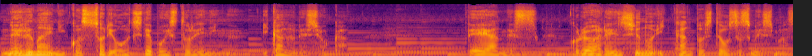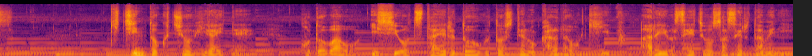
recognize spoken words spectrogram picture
寝る前にこっそりお家でボイストレーニングいかがでしょうか提案です。これは練習の一環としてお勧めします。きちんと口を開いて言葉を意思を伝える道具としての体をキープあるいは成長させるために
